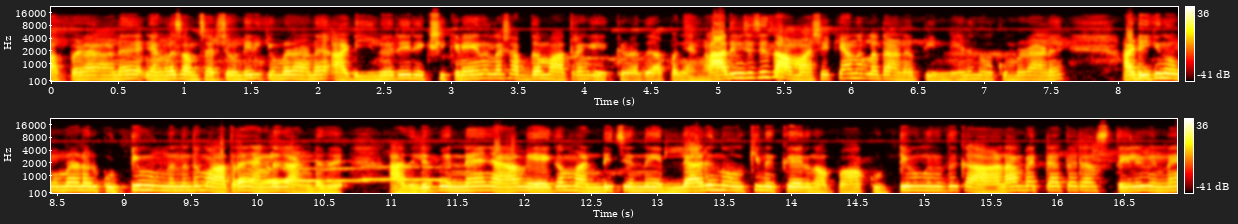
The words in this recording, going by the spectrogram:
അപ്പോഴാണ് ഞങ്ങൾ സംസാരിച്ചുകൊണ്ടിരിക്കുമ്പോഴാണ് അടിയിൽ നിന്ന് രക്ഷിക്കണേ എന്നുള്ള ശബ്ദം മാത്രം കേൾക്കുന്നത്. അപ്പോൾ ഞങ്ങൾ ആദ്യം വിചാരിച്ചത് തമാശയ്ക്കാന്നുള്ളതാണ്. പിന്നീട് നോക്കുമ്പോഴാണ് അടിയിലേക്ക് നോക്കുമ്പോഴാണ് ഒരു കുട്ടി മുങ്ങുന്നത് മാത്രമേ ഞങ്ങൾ കണ്ടത്. അതിൽ പിന്നെ ഞാൻ വേഗം മണ്ടി ചെന്ന് എല്ലാവരും നോക്കി നിൽക്കുമായിരുന്നു അപ്പോൾ ആ കുട്ടി മുങ്ങുന്നത് കാണാൻ പറ്റാത്ത പറ്റാത്തൊരവസ്ഥയിൽ പിന്നെ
